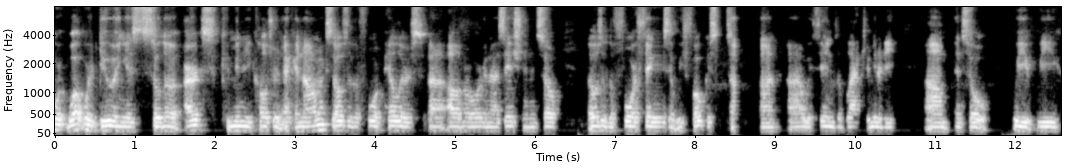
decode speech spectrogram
we're what we're doing is so the arts, community, culture, and economics. Those are the four pillars uh, of our organization, and so those are the four things that we focus on uh, within the Black community. Um, and so we we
